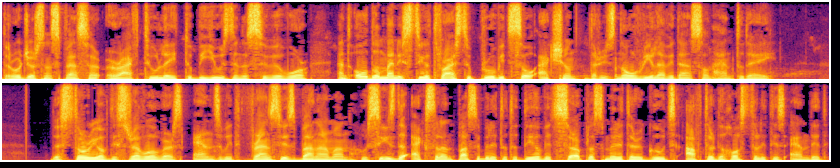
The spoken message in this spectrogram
The Rogers and Spencer arrived too late to be used in the Civil War, and although many still tries to prove it so action, there is no real evidence on hand today. The story of these revolvers ends with Francis Bannerman, who sees the excellent possibility to deal with surplus military goods after the hostilities ended.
